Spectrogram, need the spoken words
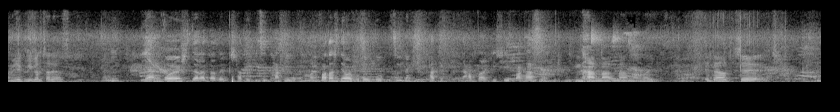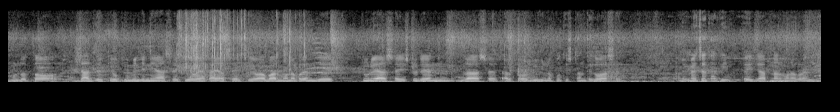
আমি এগ্রিকালচারে আছি। মানে ইয়াং বয়স যারা তাদের সাথে কিছু থাকে মানে বাতাস দেওয়ার মতো তো কিছু না, কিছু থাকে। আপনার কি সেই পাখা আছে? না না না না ভাই। এটা হচ্ছে মূলত যার যে কেউ ফ্যামিলি নিয়ে আসে, কেউ একাই আসে, কেউ আবার মনে করেন যে ট্যুরে আসে স্টুডেন্টরা আসে, তারপর বিভিন্ন প্রতিষ্ঠান থেকেও আসে। আমি ম্যাচে থাকি। এই যে আপনার মনে করেন যে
